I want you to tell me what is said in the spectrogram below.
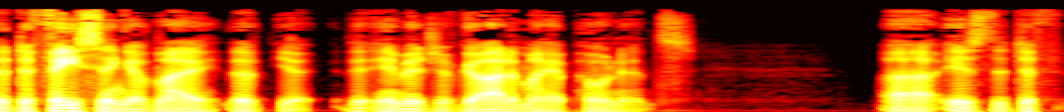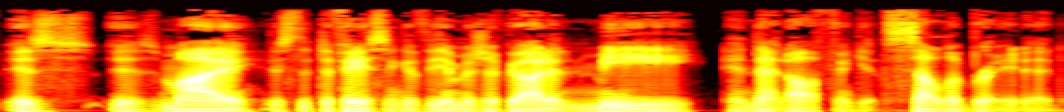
The defacing of my the the image of God in my opponents uh, is the def- is is my is the defacing of the image of God in me, and that often gets celebrated.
